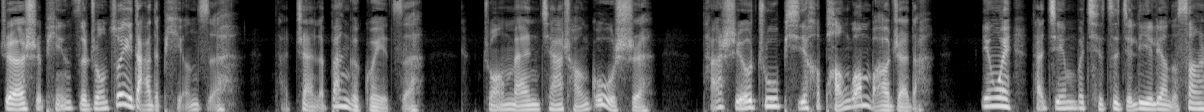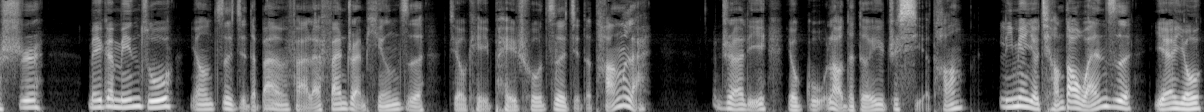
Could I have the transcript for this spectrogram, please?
这是瓶子中最大的瓶子，它占了半个柜子，装满家常故事。它是由猪皮和膀胱包着的，因为它经不起自己力量的丧失。每个民族用自己的办法来翻转瓶子，就可以配出自己的汤来。这里有古老的德意志血汤，里面有强盗丸子，也有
